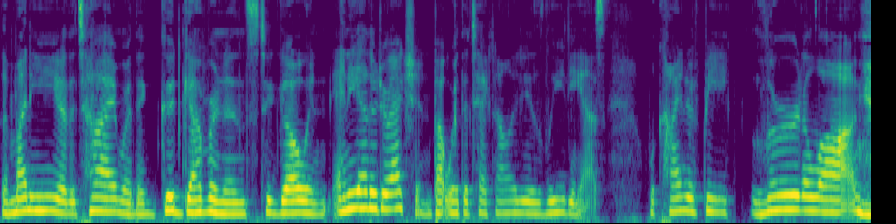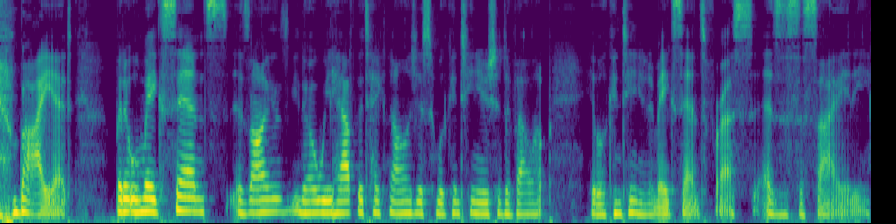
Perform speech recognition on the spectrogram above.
the money or the time or the good governance to go in any other direction but where the technology is leading us will kind of be lured along by it. But it will make sense as long as, you know, we have the technologists who will continue to develop. It will continue to make sense for us as a society.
